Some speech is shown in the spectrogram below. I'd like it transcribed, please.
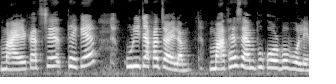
মায়ের কাছে থেকে কুড়ি টাকা চাইলাম। মাথায় শ্যাম্পু করব বলে।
